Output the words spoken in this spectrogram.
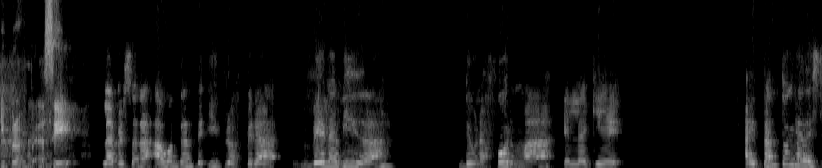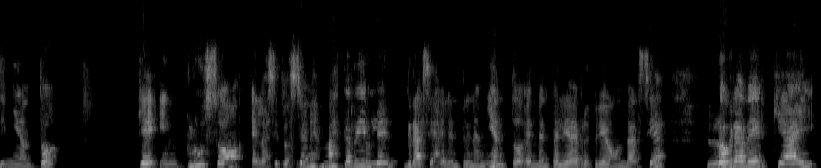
Y próspera, sí. La persona abundante y próspera ve la vida de una forma en la que hay tanto agradecimiento que incluso en las situaciones más terribles, gracias al entrenamiento en mentalidad de prosperidad y abundancia, logra ver que hay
